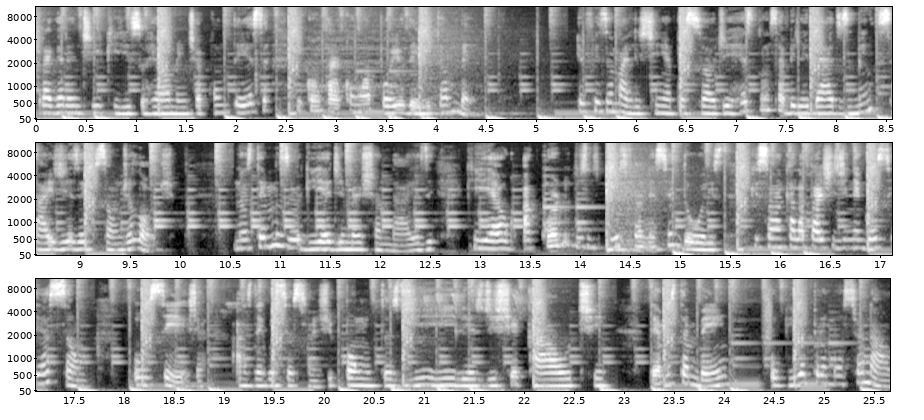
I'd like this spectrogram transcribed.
para garantir que isso realmente aconteça e contar com o apoio dele também. Eu fiz uma listinha pessoal de responsabilidades mensais de execução de loja. Nós temos o guia de merchandise, que é o acordo dos, dos fornecedores, que são aquela parte de negociação, ou seja, as negociações de pontas, de ilhas, de checkout. Temos também o guia promocional,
